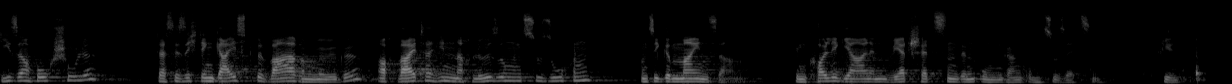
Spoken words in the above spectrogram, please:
dieser Hochschule, dass sie sich den Geist bewahren möge, auch weiterhin nach Lösungen zu suchen und sie gemeinsam im kollegialen, wertschätzenden Umgang umzusetzen. Vielen Dank.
